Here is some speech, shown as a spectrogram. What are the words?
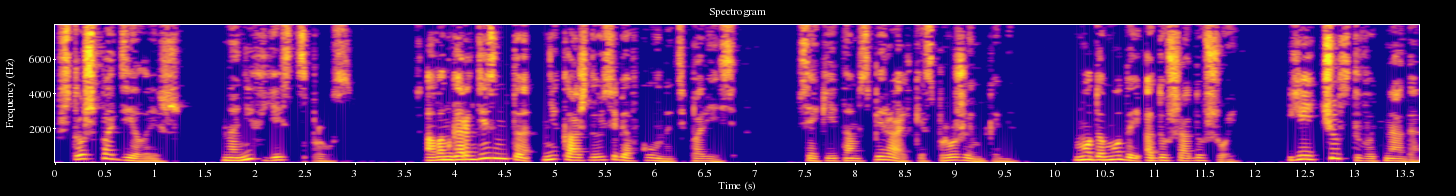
Что ж поделаешь, на них есть спрос. Авангардизм-то не каждый у себя в комнате повесит. Всякие там спиральки с пружинками. Мода модой, а душа душой. Ей чувствовать надо,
